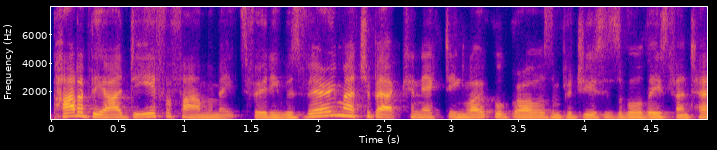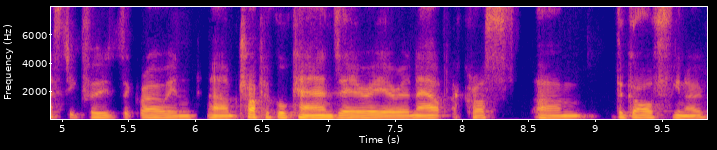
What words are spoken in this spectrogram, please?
part of the idea for Farmer Meets Foodie was very much about connecting local growers and producers of all these fantastic foods that grow in um, tropical Cairns area and out across um, the Gulf, you know,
